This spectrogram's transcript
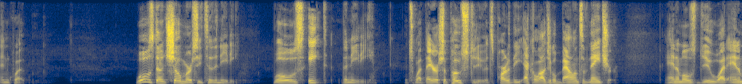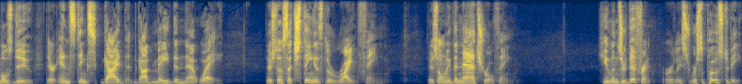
End quote. Wolves don't show mercy to the needy. Wolves eat the needy. It's what they are supposed to do. It's part of the ecological balance of nature. Animals do what animals do. Their instincts guide them. God made them that way. There's no such thing as the right thing. There's only the natural thing. Humans are different, or at least we're supposed to be.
